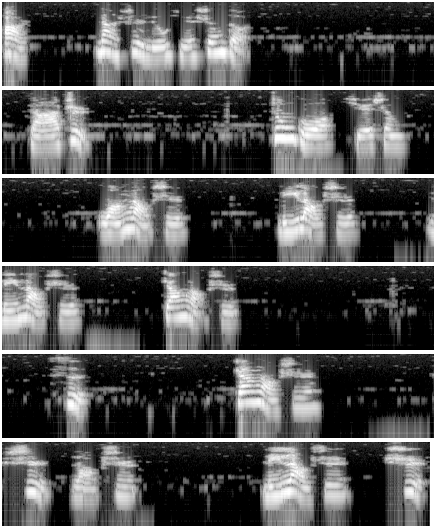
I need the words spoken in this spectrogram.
二，那是留学生的杂志。中国学生，王老师、李老师、林老师、张老师。四，张老师是老师，林老师是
